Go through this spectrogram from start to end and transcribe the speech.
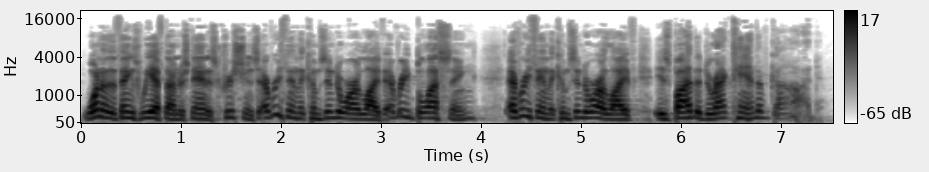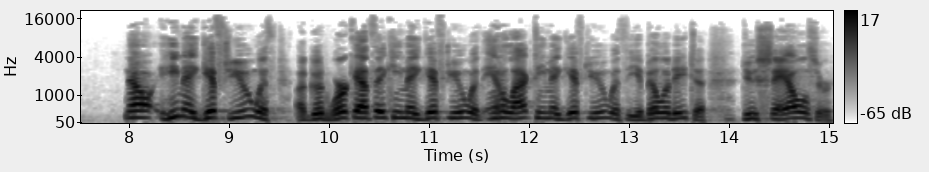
one of the things we have to understand as Christians, everything that comes into our life, every blessing, everything that comes into our life is by the direct hand of God. Now, he may gift you with a good work ethic. He may gift you with intellect. He may gift you with the ability to do sales or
